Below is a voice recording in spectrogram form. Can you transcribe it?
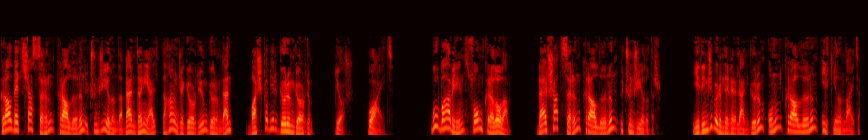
Kral Betşassar'ın krallığının 3. yılında ben Daniel daha önce gördüğüm görümden başka bir görüm gördüm diyor bu ayet. Bu Babil'in son kralı olan Belşatsar'ın krallığının 3. yılıdır. 7. bölümde verilen görüm onun krallığının ilk yılındaydı.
